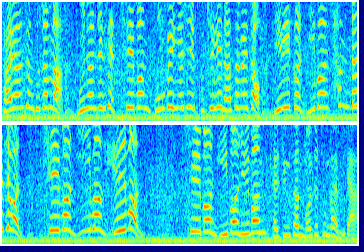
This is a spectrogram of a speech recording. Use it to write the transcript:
4연승 도전마 문현징세 7번 동백여신이 굳히게 나서면서 2위권 2번 삼다제건 7번 2번 1번 7번, 2번, 1번 결승선 먼저 통과합니다.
